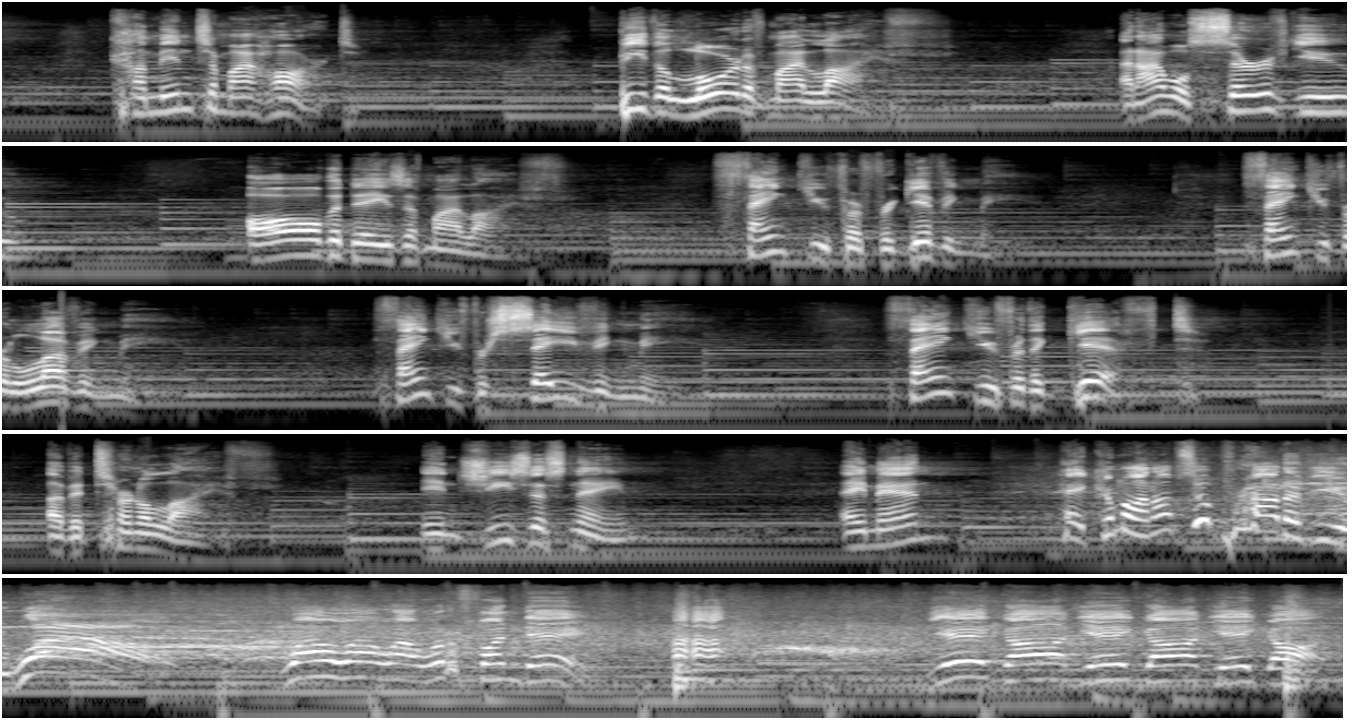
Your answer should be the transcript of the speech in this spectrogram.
come into my heart. Be the Lord of my life, and I will serve you all the days of my life. Thank you for forgiving me. Thank you for loving me. Thank you for saving me. Thank you for the gift of eternal life. In Jesus' name, amen. Hey, come on, I'm so proud of you. Wow. Wow, wow, wow. What a fun day. yay, God, yay, God, yay, God.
